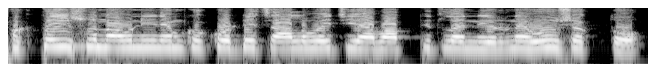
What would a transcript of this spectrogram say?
फक्त ही सुनावणी नेमकं कोठे चालवायची या बाबतीतला निर्णय होऊ शकतो.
